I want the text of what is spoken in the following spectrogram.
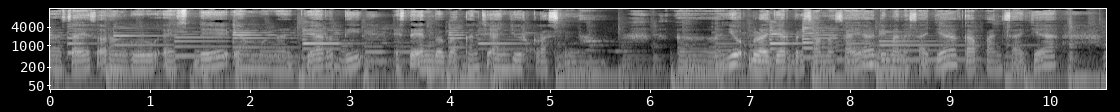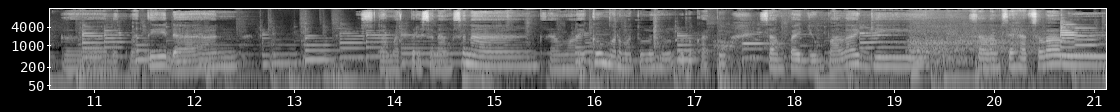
eh, Saya seorang guru SD yang mengajar di SDN Babakan Cianjur kelas 6 eh, Yuk belajar bersama saya di mana saja, kapan saja uh, Nikmati dan selamat bersenang-senang. Assalamualaikum warahmatullahi wabarakatuh. Sampai jumpa lagi. Salam sehat selalu.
